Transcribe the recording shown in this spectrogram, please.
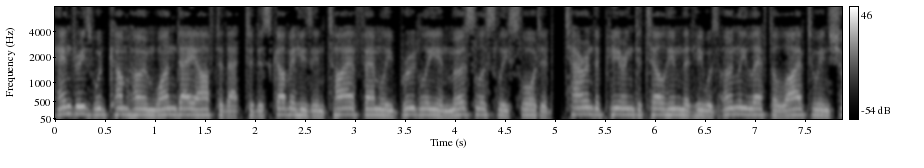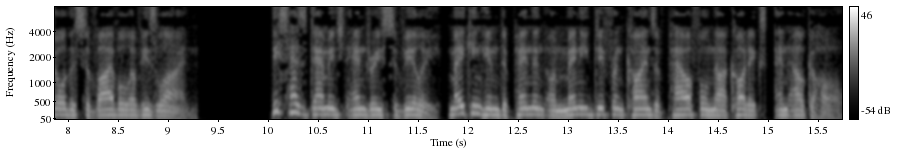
Andries would come home one day after that to discover his entire family brutally and mercilessly slaughtered, Tarrant appearing to tell him that he was only left alive to ensure the survival of his line. This has damaged Andries severely, making him dependent on many different kinds of powerful narcotics, and alcohol.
